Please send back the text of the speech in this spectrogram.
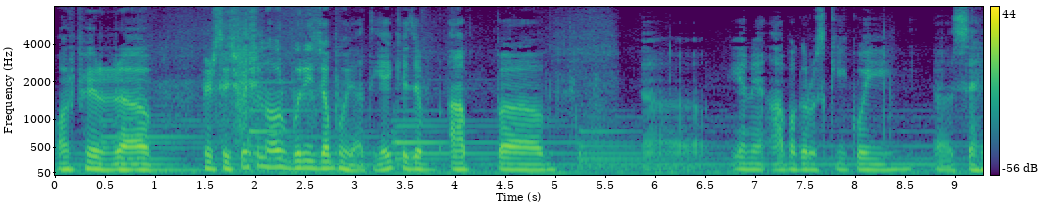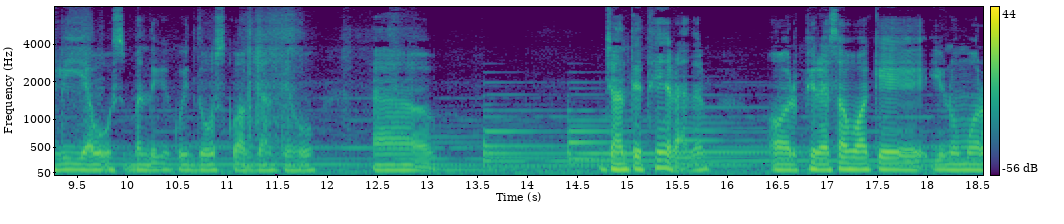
और फिर uh, फिर सिचुएशन और बुरी जब हो जाती है कि जब आप यानी आप अगर उसकी कोई सहेली या वो उस बंदे के कोई दोस्त को आप जानते हो आ, जानते थे रादर और फिर ऐसा हुआ कि you know more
